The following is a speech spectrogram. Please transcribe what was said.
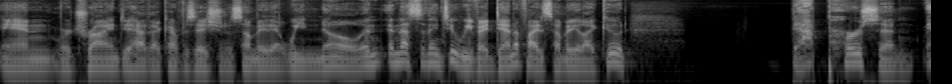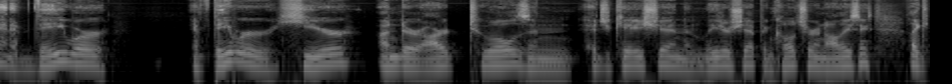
and we're trying to have that conversation with somebody that we know. And and that's the thing too. We've identified somebody like, dude, that person, man, if they were, if they were here under our tools and education and leadership and culture and all these things, like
